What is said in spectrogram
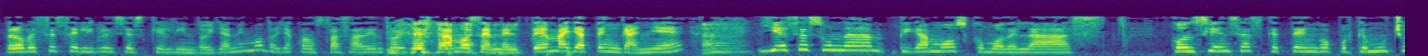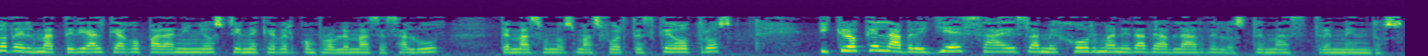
Pero ves ese libro y dices, qué lindo. Y ya ni modo, ya cuando estás adentro, ya estamos en el tema, ya te engañé. Y esa es una, digamos, como de las conciencias que tengo, porque mucho del material que hago para niños tiene que ver con problemas de salud, temas unos más fuertes que otros. Y creo que la belleza es la mejor manera de hablar de los temas tremendos.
